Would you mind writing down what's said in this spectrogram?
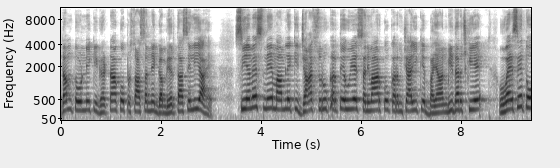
दम तोड़ने की घटना को प्रशासन ने गंभीरता से लिया है। सीएमएस ने मामले की जाँच शुरू करते हुए शनिवार को कर्मचारी के बयान भी दर्ज किए। वैसे तो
